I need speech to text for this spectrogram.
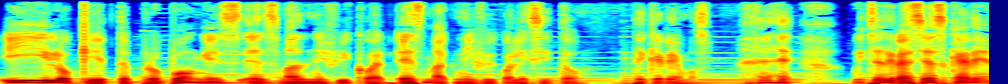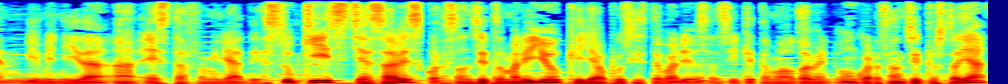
Y lo que te propongas es magnífico, es magnífico el éxito te queremos. Muchas gracias Karen, bienvenida a esta familia de Sukis, ya sabes, corazoncito amarillo, que ya pusiste varios, así que tomamos también un corazoncito hasta allá.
